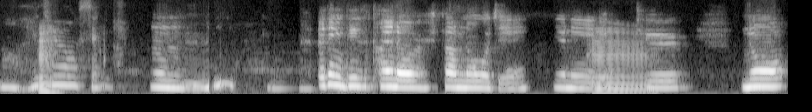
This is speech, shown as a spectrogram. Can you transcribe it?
Oh, heterosexual. うん。 Mm. I think this kind of terminology you need Mm. to know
